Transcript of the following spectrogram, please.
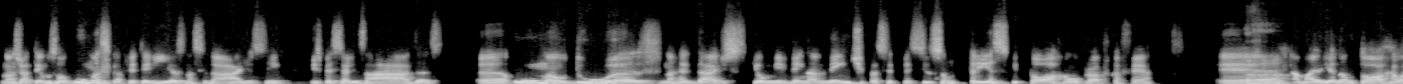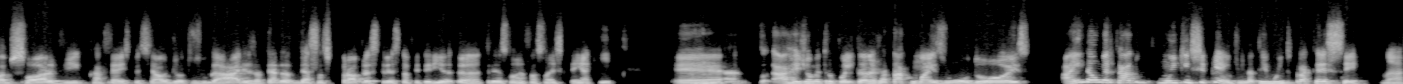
Nós já temos algumas cafeterias na cidade, assim, especializadas. Uh, uma ou duas, na realidade, que eu me vem na mente, para ser preciso, são três que torram o próprio café. É, uhum. A maioria não torra, ela absorve café especial de outros lugares, até dessas próprias três cafeterias, uh, três torrefações que tem aqui. É, uhum. A região metropolitana já está com mais um ou dois. Ainda é um mercado muito incipiente, ainda tem muito para crescer, né?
